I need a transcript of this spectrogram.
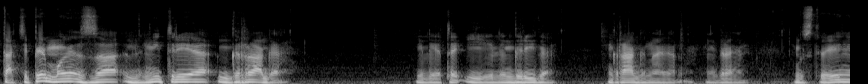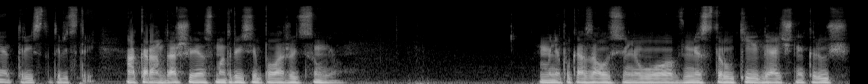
Так, теперь мы за Дмитрия Грага. Или это И, или Грига. Грага, наверное, играем. Удостоверение 333. А карандаш я, смотрите, положить сумел. Мне показалось, у него вместо руки гаечный ключ,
